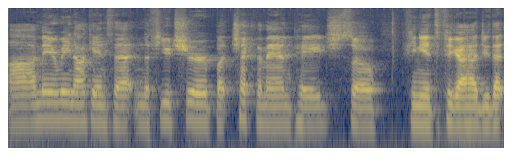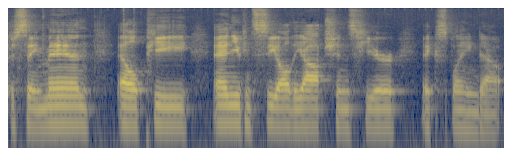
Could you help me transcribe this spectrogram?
Uh, I may or may not get into that in the future, but check the man page. So if you need to figure out how to do that, just say man, LP, and you can see all the options here explained out.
